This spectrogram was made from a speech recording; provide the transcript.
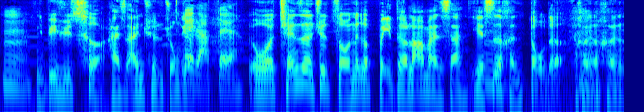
嗯，你必须撤，还是安全重要？对。我前阵去走那个北德拉曼山，也是很陡的，很很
